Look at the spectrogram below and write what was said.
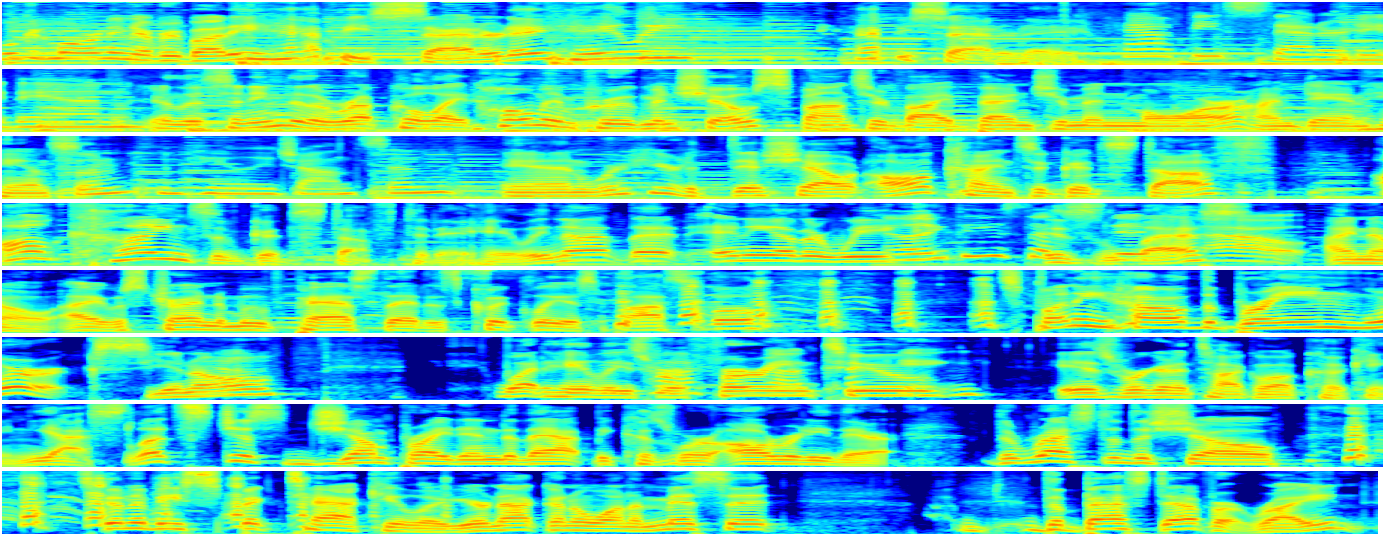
Well, good morning, everybody. Happy Saturday. Haley, happy Saturday. Happy Saturday, Dan. You're listening to the Repcolite Home Improvement Show, sponsored by Benjamin Moore. I'm Dan Hanson, I'm Haley Johnson. and we're here to dish out all kinds of good stuff. All kinds of good stuff today, Haley. Not that any other week I like that you said is dish less. out. I know. I was trying to move past that as quickly as possible. it's funny how the brain works, you know? What Haley's referring to cooking. is we're going to talk about cooking. Yes, let's just jump right into that because we're already there. The rest of the show, it's going to be spectacular. You're not going to want to miss it. The best ever, right?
